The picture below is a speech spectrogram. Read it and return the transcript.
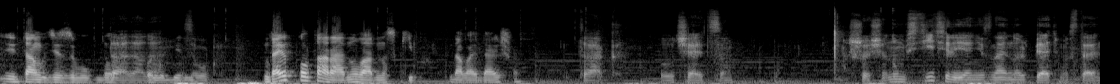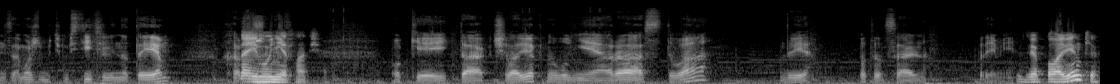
И там, где звук был. да, да, да. любимый. Звук. Дают полтора, ну ладно, скип. Давай дальше. Так, получается. Что еще? Ну, Мстители, я не знаю, 0.5 мы ставим. Не знаю, может быть, Мстители на ТМ. Да, Хороший. его нет вообще. Окей, так, человек на Луне. Раз, два, две потенциально премии. Две половинки?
